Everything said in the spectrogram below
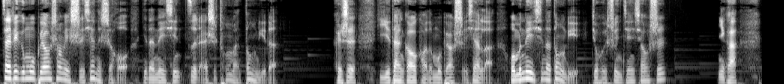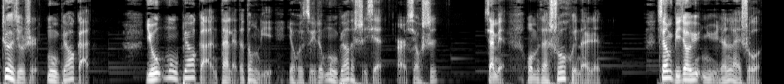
在这个目标尚未实现的时候，你的内心自然是充满动力的。可是，一旦高考的目标实现了，我们内心的动力就会瞬间消失。你看，这就是目标感，由目标感带来的动力也会随着目标的实现而消失。下面我们再说回男人，相比较于女人来说，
